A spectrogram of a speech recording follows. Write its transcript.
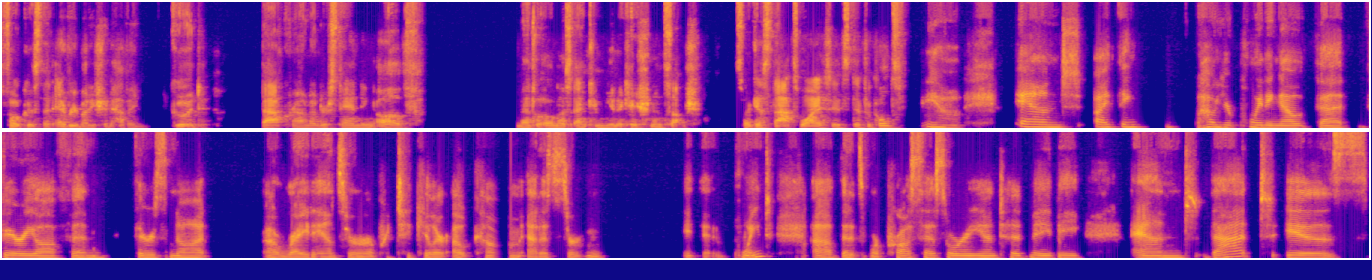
focus that everybody should have a good background understanding of mental illness and communication and such. So I guess that's why I say it's difficult. Yeah. And I think how you're pointing out that very often there's not a right answer or a particular outcome at a certain point, uh, that it's more process oriented, maybe. And that is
